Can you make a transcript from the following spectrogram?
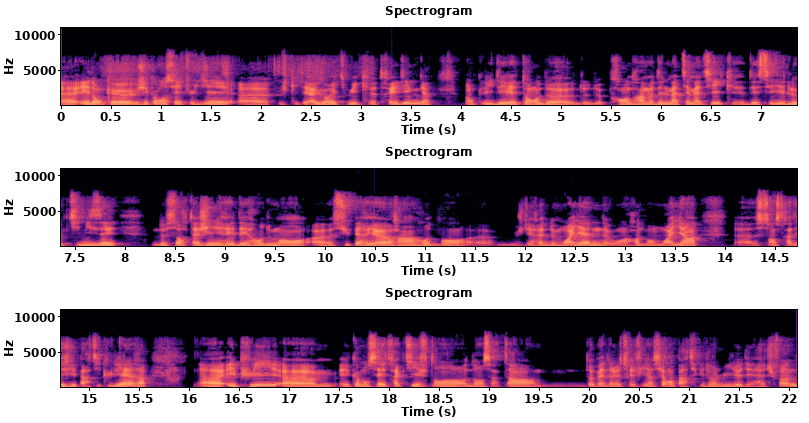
Euh, et donc euh, j'ai commencé à étudier euh, tout ce qui était algorithmique trading. Donc l'idée étant de, de, prendre un modèle mathématique et d'essayer de l'optimiser de sorte à générer des rendements supérieurs à un rendement, je dirais, de moyenne ou un rendement moyen sans stratégie particulière. et puis et commencer à être actif dans, dans certains domaines de l'industrie financière, en particulier dans le milieu des hedge funds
